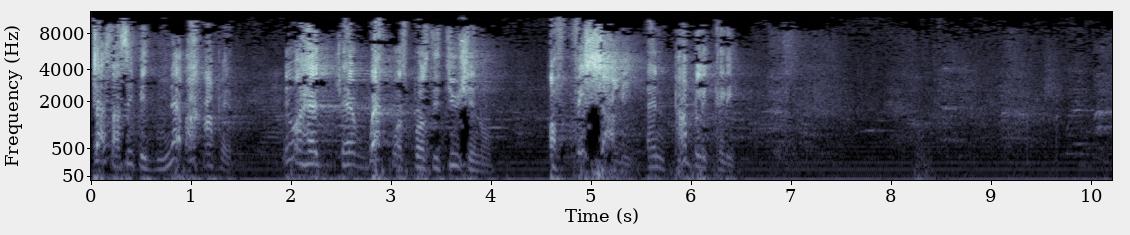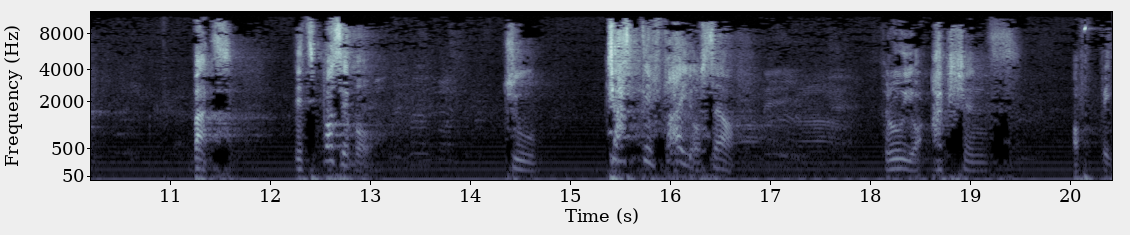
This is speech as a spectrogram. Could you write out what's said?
just as if it never happened. You know, her, her work was prostitution, oh, officially and publicly. But it's possible to justify yourself through your actions of faith.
